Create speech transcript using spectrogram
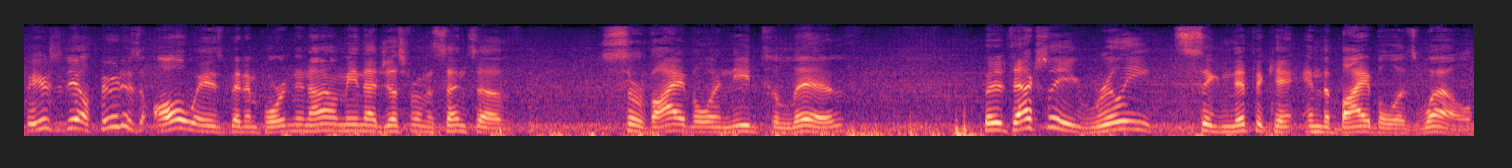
but here's the deal food has always been important, and I don't mean that just from a sense of survival and need to live, but it's actually really significant in the Bible as well.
